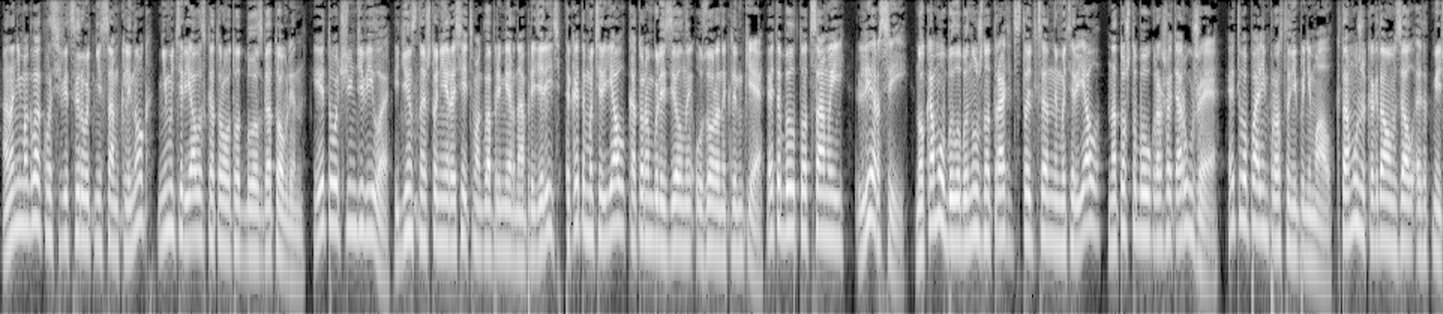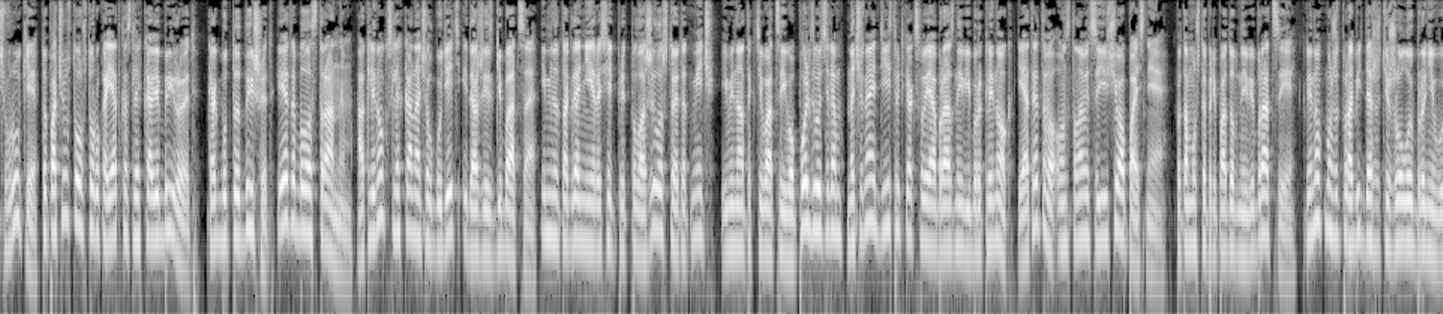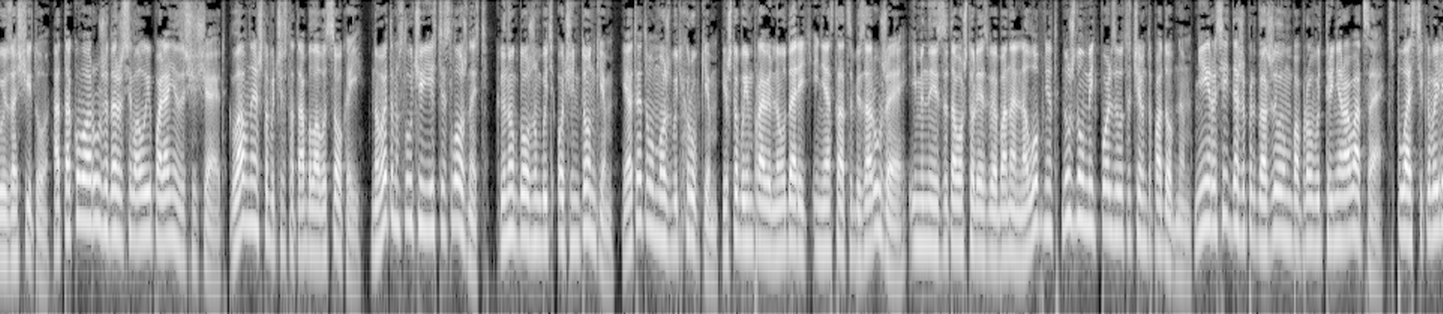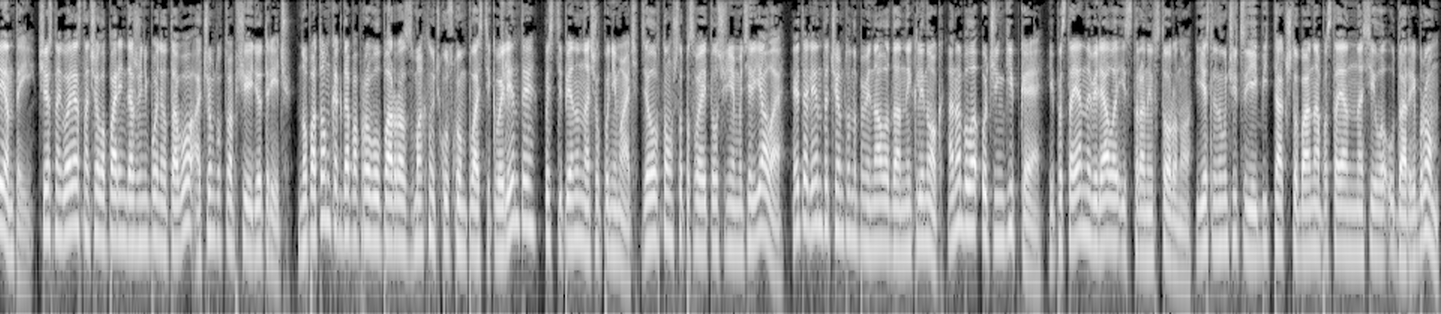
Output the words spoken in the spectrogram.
Она не могла классифицировать ни сам клинок, ни материал, из которого тот был изготовлен. И это очень удивило. Единственное, что нейросеть могла примерно определить, так это материал, которым были сделаны узоры на клинке. Это был тот самый Лерсий. Но кому было бы нужно тратить столь ценный материал на то, чтобы украшать оружие? Этого парень просто не понимал. К тому же, когда он взял этот меч в руки, то почувствовал, что рукоятка слегка вибрирует, как будто дышит, и это было странным. А клинок слегка начал гудеть и даже изгибаться. Именно тогда нейросеть предположила, что этот меч, именно от активации его пользователем, начинает действовать как своеобразный виброклинок, и от этого он становится еще опаснее, потому что при подобной вибрации клинок может пробить даже тяжелую броневую защиту. От такого оружия даже силовые поля не защищают. Главное, чтобы частота была высокой. Но в этом случае есть и сложность. Клинок должен быть очень тонким, и от этого может быть хрупким. И чтобы им правильно ударить и не остаться без оружия, именно из-за того, что лезвие банально лопнет, нужно уметь пользоваться чем-то подобным. Нейросеть даже предложила ему попробовать тренироваться с пластиковой лентой. Честно говоря, сначала парень даже не понял того, о чем тут вообще идет речь. Но потом, когда попробовал пару раз взмахнуть куском пластика, пластиковой ленты, постепенно начал понимать. Дело в том, что по своей толщине материала эта лента чем-то напоминала данный клинок. Она была очень гибкая и постоянно виляла из стороны в сторону. Если научиться ей бить так, чтобы она постоянно носила удар ребром,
